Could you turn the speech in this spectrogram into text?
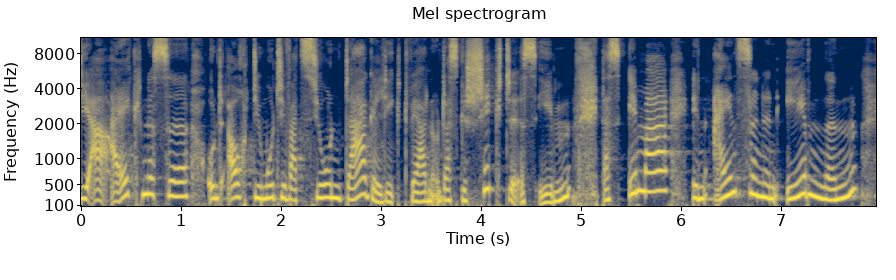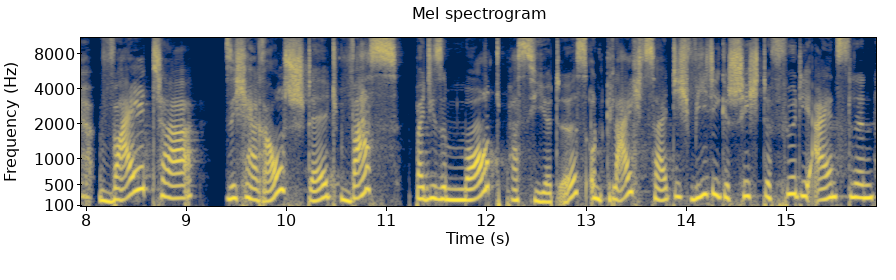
die Ereignisse und auch die Motivation dargelegt werden. Und das Geschickte ist eben, dass immer in einzelnen Ebenen weiter sich herausstellt, was bei diesem Mord passiert ist und gleichzeitig wie die Geschichte für die einzelnen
